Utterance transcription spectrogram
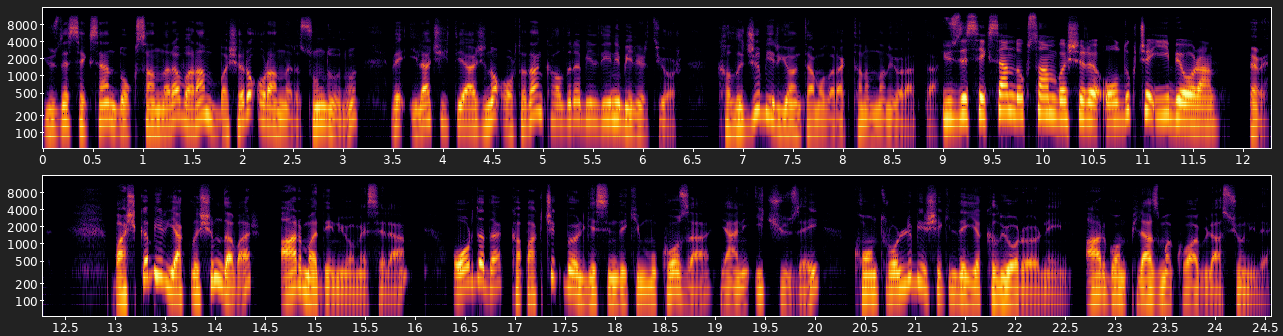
%80-90'lara varan başarı oranları sunduğunu ve ilaç ihtiyacını ortadan kaldırabildiğini belirtiyor. Kalıcı bir yöntem olarak tanımlanıyor hatta. %80-90 başarı oldukça iyi bir oran. Evet. Başka bir yaklaşım da var. ARMA deniyor mesela. Orada da kapakçık bölgesindeki mukoza yani iç yüzey kontrollü bir şekilde yakılıyor örneğin argon plazma koagülasyon ile.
